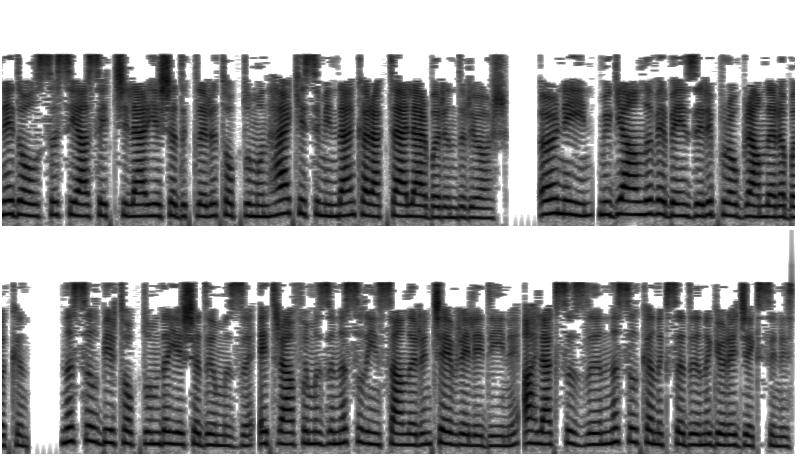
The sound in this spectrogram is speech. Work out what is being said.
Ne de olsa siyasetçiler yaşadıkları toplumun her kesiminden karakterler barındırıyor. Örneğin, Müge Anlı ve benzeri programlara bakın. Nasıl bir toplumda yaşadığımızı, etrafımızı nasıl insanların çevrelediğini, ahlaksızlığın nasıl kanıksadığını göreceksiniz.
